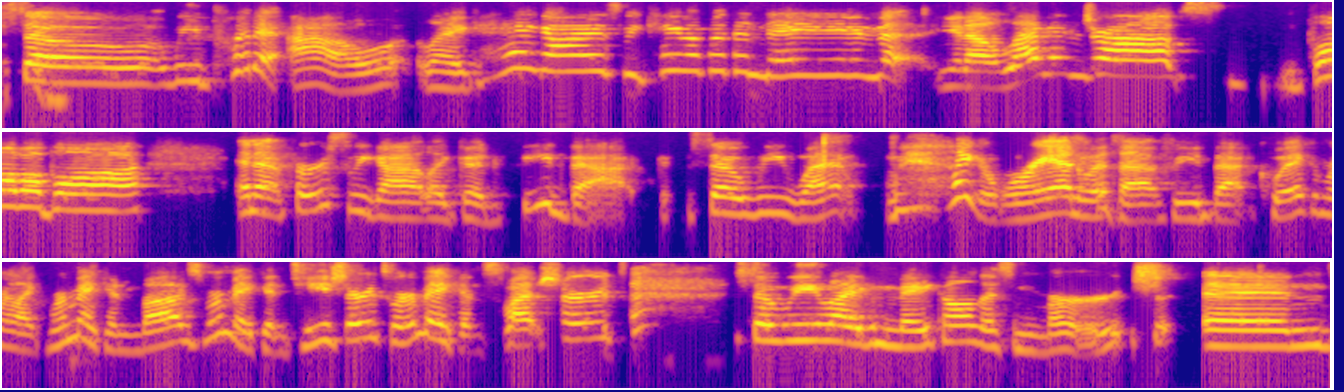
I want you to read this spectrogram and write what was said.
So we put it out like, hey guys, we came up with a name, you know, lemon drops, blah, blah, blah. And at first we got like good feedback. So we went, we like ran with that feedback quick and we're like, we're making mugs, we're making t-shirts, we're making sweatshirts. So we like make all this merch. And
